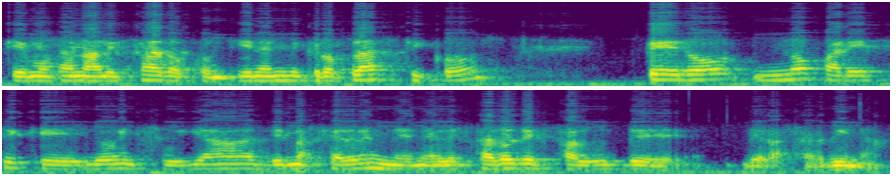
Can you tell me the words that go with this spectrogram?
que hemos analizado contienen microplásticos, pero no parece que ello influya demasiado en, en el estado de salud de, de la sardina.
